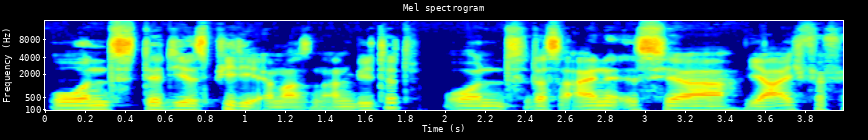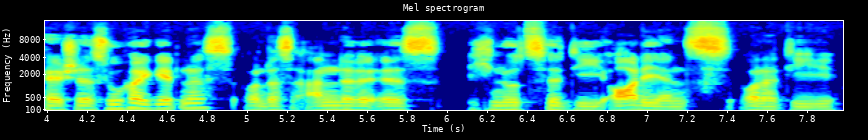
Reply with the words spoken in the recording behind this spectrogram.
und der DSP, die Amazon anbietet. Und das eine ist ja, ja, ich verfälsche das Suchergebnis und das andere ist, ich nutze die Audience oder die,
